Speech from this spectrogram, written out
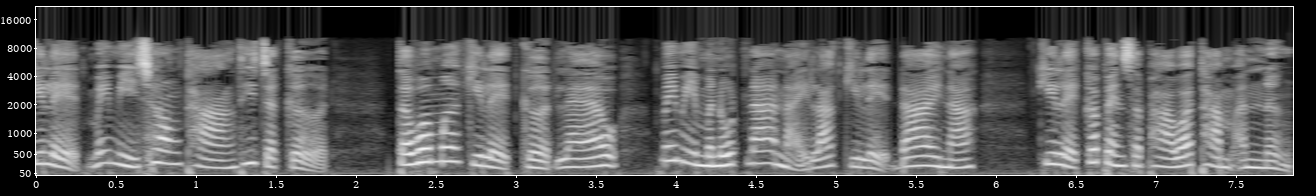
กิเลสไม่มีช่องทางที่จะเกิด แต่ว่าเมื่อกิเลสเกิดแล้ว ไม่มีมนุษย์หน้าไหนละกิเลสได้นะ กิเลสก็เป็นสภาวะธรรมอันหนึ่ง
